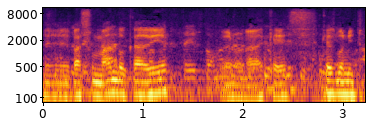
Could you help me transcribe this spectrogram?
eh, vas sumando cada día. Bueno, la verdad que es, es bonito.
